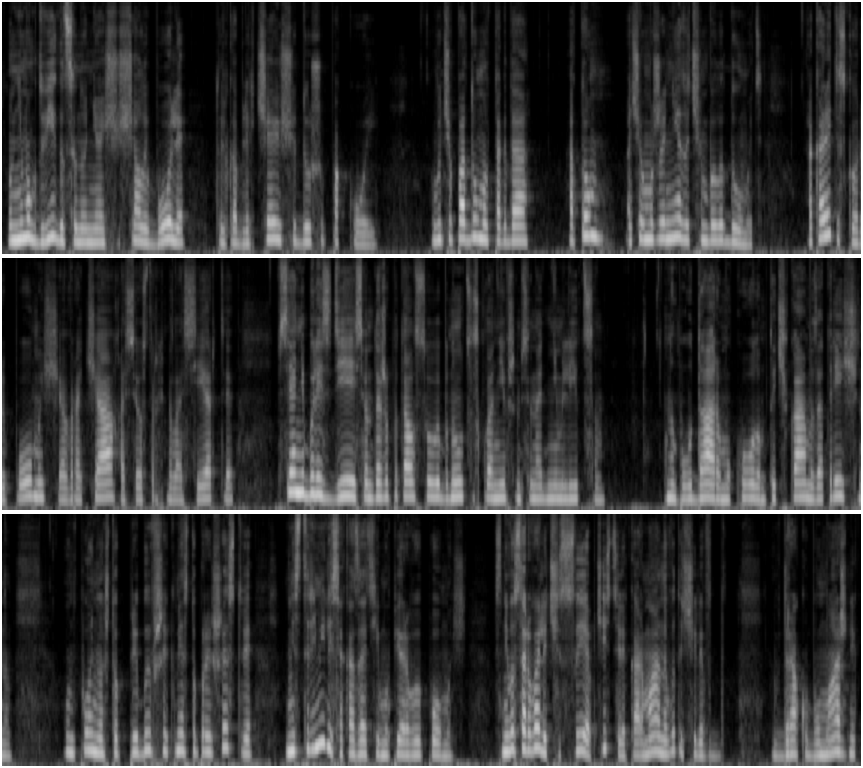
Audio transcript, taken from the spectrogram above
Он не мог двигаться, но не ощущал и боли, только облегчающий душу покой. Лучше подумал тогда о том, о чем уже незачем было думать – о карете скорой помощи, о врачах, о сестрах милосердия. Все они были здесь, он даже пытался улыбнуться склонившимся над ним лицам. Но по ударам, уколам, тычкам и затрещинам он понял, что прибывшие к месту происшествия не стремились оказать ему первую помощь. С него сорвали часы, обчистили карманы, вытащили в, в драку бумажник,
